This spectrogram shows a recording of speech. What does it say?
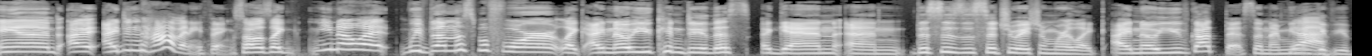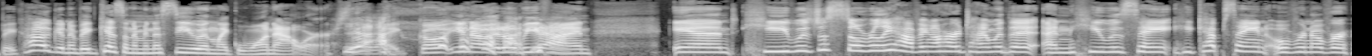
And I, I didn't have anything. So I was like, you know what? We've done this before. Like, I know you can do this again. And this is a situation where, like, I know you've got this. And I'm going to Yeah. give you a big hug and a big kiss. And I'm going to see you in like one hour. So, Yeah. like, go, you know, it'll be Yeah. fine. And he was just still really having a hard time with it. And he was saying, he kept saying over and over,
